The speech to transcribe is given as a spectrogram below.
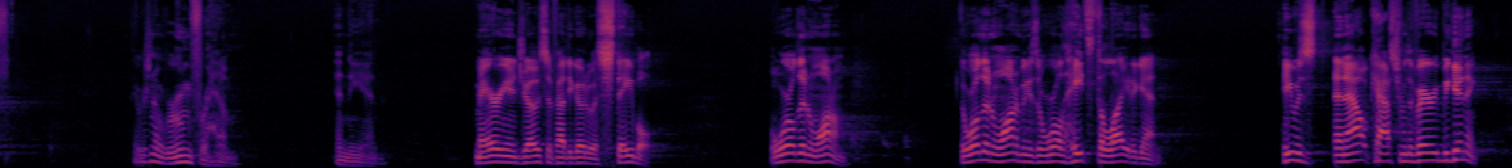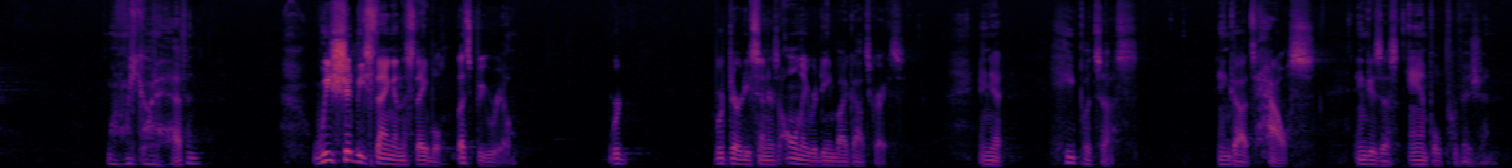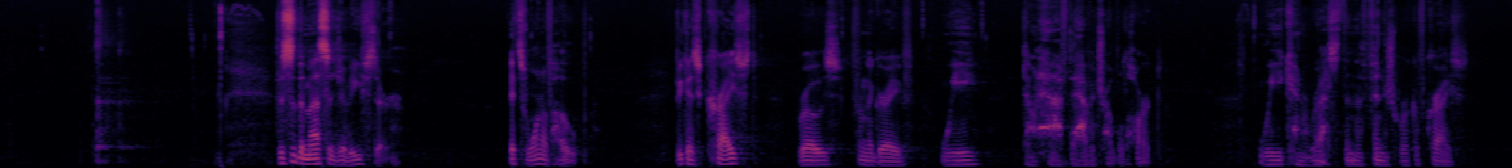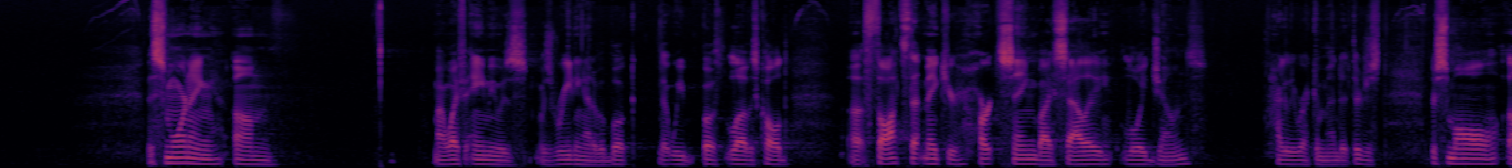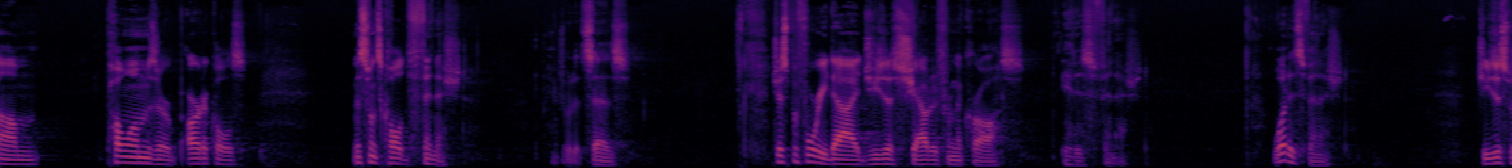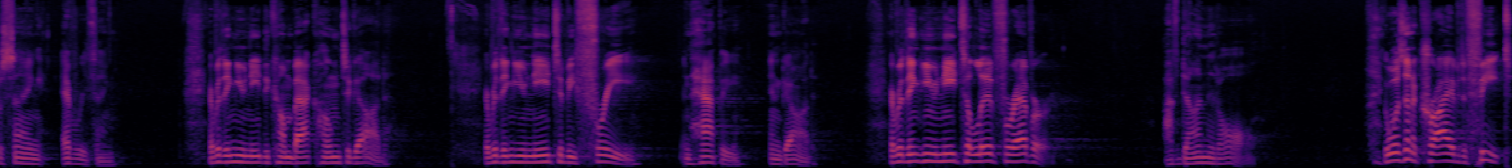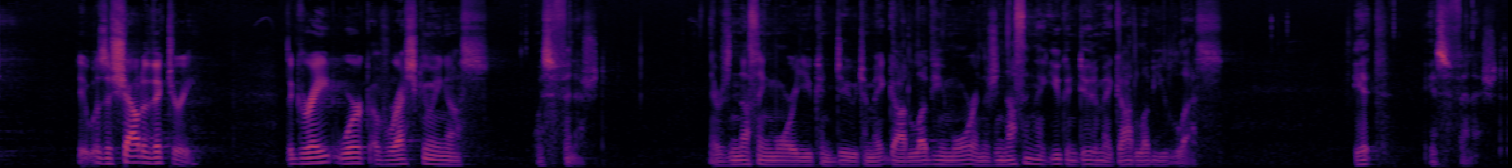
there was no room for him in the inn. Mary and Joseph had to go to a stable. The world didn't want him. The world didn't want him because the world hates the light again. He was an outcast from the very beginning. When we go to heaven, we should be staying in the stable. Let's be real. We're, we're dirty sinners, only redeemed by God's grace. And yet, He puts us in God's house and gives us ample provision. This is the message of Easter. It's one of hope. Because Christ rose from the grave, we don't have to have a troubled heart we can rest in the finished work of Christ. This morning, um, my wife Amy was, was reading out of a book that we both love. It's called uh, Thoughts That Make Your Heart Sing by Sally Lloyd Jones. Highly recommend it. They're just they're small um, poems or articles. This one's called Finished. Here's what it says. Just before he died, Jesus shouted from the cross, It is finished. What is finished? Jesus was saying everything. Everything you need to come back home to God. Everything you need to be free and happy in God. Everything you need to live forever. I've done it all. It wasn't a cry of defeat, it was a shout of victory. The great work of rescuing us was finished. There's nothing more you can do to make God love you more, and there's nothing that you can do to make God love you less. It is finished.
